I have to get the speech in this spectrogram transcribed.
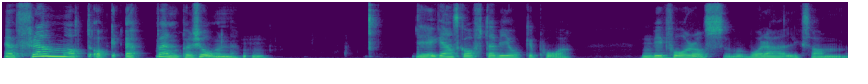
en framåt och öppen person. Mm. Det är ganska ofta vi åker på Mm. vi får oss våra liksom,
